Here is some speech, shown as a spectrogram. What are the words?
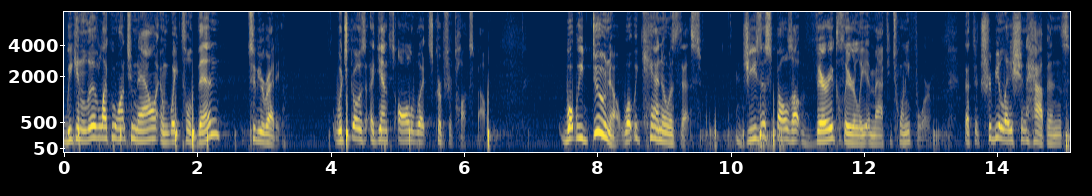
we can live like we want to now and wait till then to be ready, which goes against all of what Scripture talks about. What we do know, what we can know is this Jesus spells out very clearly in Matthew 24 that the tribulation happens,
